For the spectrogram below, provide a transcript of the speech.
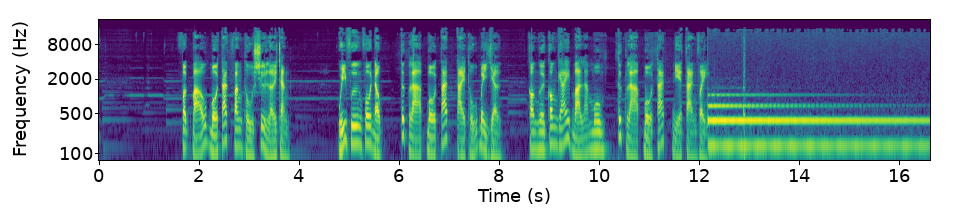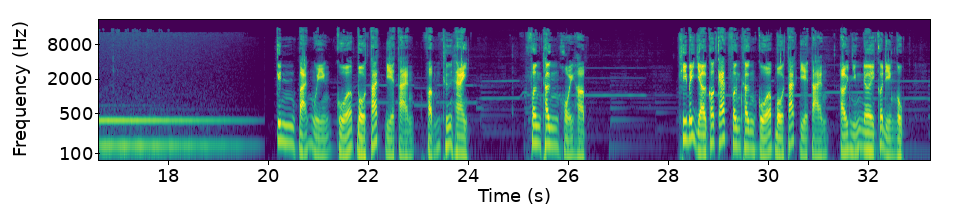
Phật bảo Bồ Tát Văn Thù Sư Lợi rằng, Quỷ vương vô độc tức là Bồ Tát Tài Thủ bây giờ, còn người con gái Bà La Môn tức là Bồ Tát Địa Tạng vậy. Kinh Bản Nguyện của Bồ Tát Địa Tạng phẩm thứ hai. Phân thân hội hợp. Khi bây giờ có các phân thân của Bồ Tát Địa Tạng ở những nơi có địa ngục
